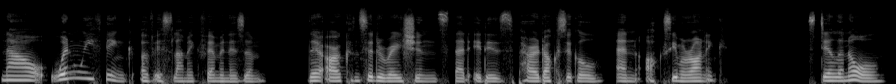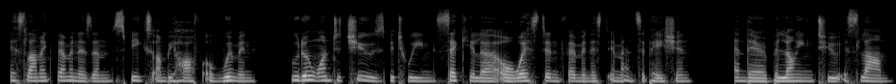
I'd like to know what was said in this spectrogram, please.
Now, when we think of Islamic feminism, there are considerations that it is paradoxical and oxymoronic. Still in all, Islamic feminism speaks on behalf of women who don't want to choose between secular or Western feminist emancipation and their belonging to Islam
